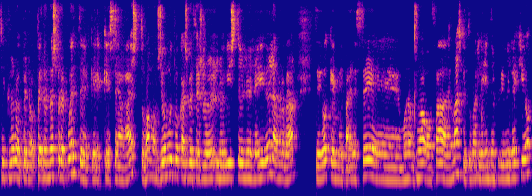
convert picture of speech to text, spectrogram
Sí, claro, pero, pero no es frecuente que, que, se haga esto. Vamos, yo muy pocas veces lo, lo, he visto y lo he leído y la verdad te digo que me parece, bueno, es una gozada además que tú vas leyendo el privilegio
